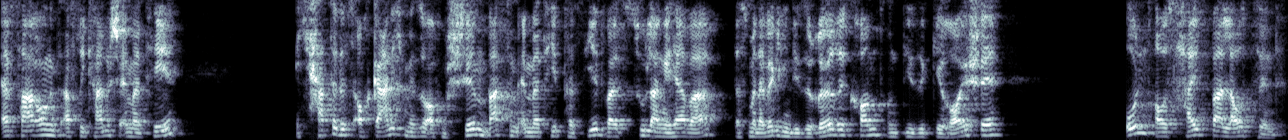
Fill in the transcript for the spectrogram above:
Erfahrung ins afrikanische MRT. Ich hatte das auch gar nicht mehr so auf dem Schirm, was im MRT passiert, weil es zu lange her war, dass man da wirklich in diese Röhre kommt und diese Geräusche unaushaltbar laut sind.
